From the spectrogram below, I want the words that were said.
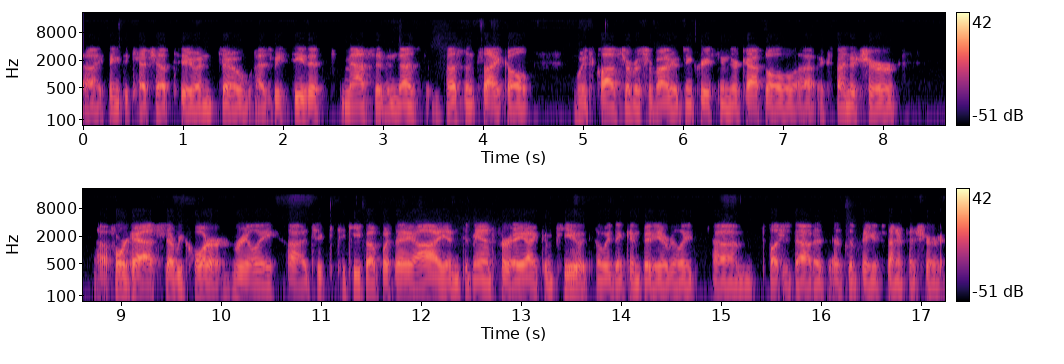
uh, I think, to catch up to. And so as we see this massive invest investment cycle with cloud service providers increasing their capital uh, expenditure uh, forecasts every quarter, really, uh, to, to keep up with AI and demand for AI compute, and we think NVIDIA really um, flushes out as, as the biggest beneficiary.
